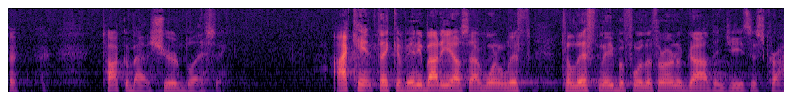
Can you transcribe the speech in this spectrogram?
Talk about assured blessing. I can't think of anybody else I'd want to lift, to lift me before the throne of God than Jesus Christ.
